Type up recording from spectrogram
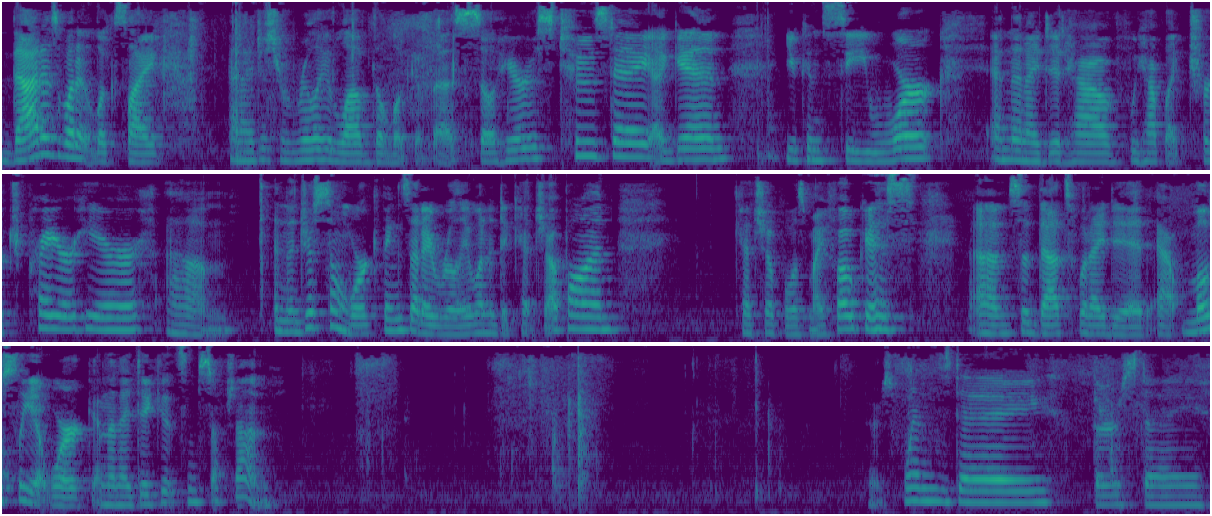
that is what it looks like. And I just really love the look of this. So here's Tuesday. Again, you can see work. And then I did have, we have like church prayer here. Um, and then just some work things that I really wanted to catch up on. Catch up was my focus. Um, so that's what I did at mostly at work. And then I did get some stuff done. There's Wednesday, Thursday,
